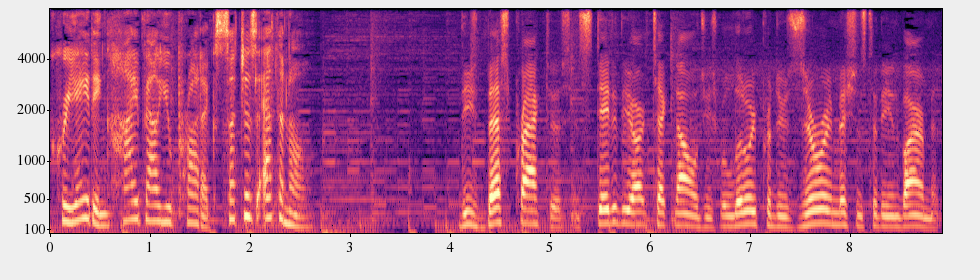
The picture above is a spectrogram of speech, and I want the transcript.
creating high value products such as ethanol, these best practice and state-of-the-art technologies will literally produce zero emissions to the environment.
